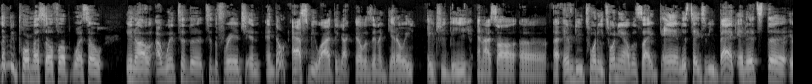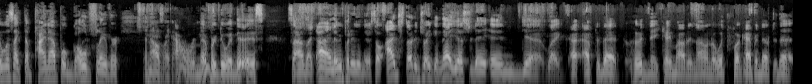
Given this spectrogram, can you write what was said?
let me pour myself up one. So, you know, I, I went to the to the fridge and and don't ask me why. I think I, I was in a ghetto HEB and I saw uh, a MD twenty twenty. I was like, damn, this takes me back. And it's the it was like the pineapple gold flavor. And I was like, I don't remember doing this. So I was like, all right, let me put it in there. So I started drinking that yesterday, and yeah, like a- after that, Hood Nate came out, and I don't know what the fuck happened after that.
